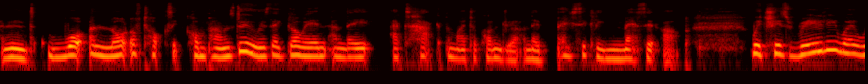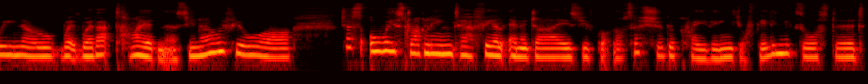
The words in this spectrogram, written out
And what a lot of toxic compounds do is they go in and they attack the mitochondria and they basically mess it up, which is really where we know where, where that tiredness, you know, if you are just always struggling to feel energized, you've got lots of sugar cravings, you're feeling exhausted,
